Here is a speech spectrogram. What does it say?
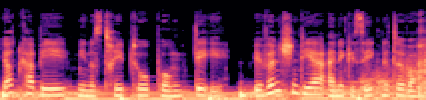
jkb-treptow.de. Wir wünschen dir eine gesegnete Woche.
